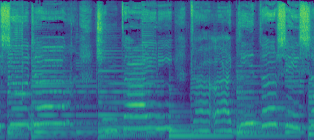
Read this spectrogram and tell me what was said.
Sudah Cinta ini tak lagi tersisa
